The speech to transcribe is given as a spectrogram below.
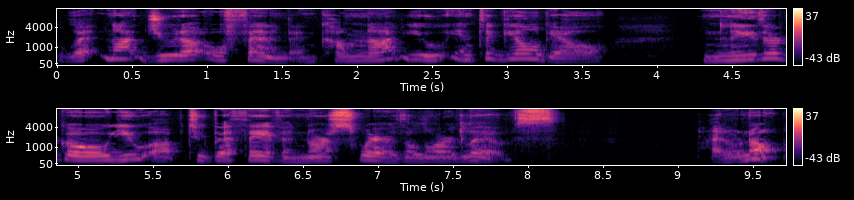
let not Judah offend, and come not you into Gilgal, neither go you up to Bethaven, nor swear the Lord lives. I don't know.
